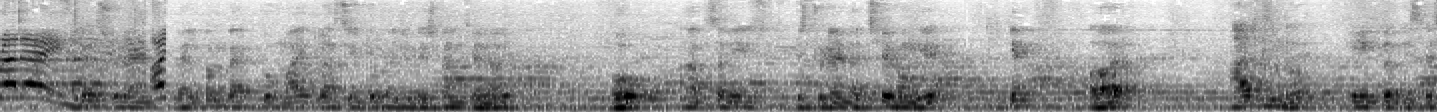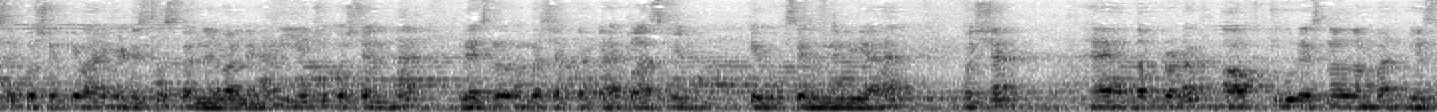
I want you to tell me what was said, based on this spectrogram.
ready? Welcome back to my class YouTube educational channel hope आप सभी स्टूडेंट अच्छे होंगे ठीक है? और आज हम लोग एक स्पेशल क्वेश्चन के बारे में डिस्कस करने वाले हैं। ये जो क्वेश्चन है रेशनल नंबर चैप्टर का है क्लास एट के बुक से हमने लिया है। क्वेश्चन है the product of two rational number is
